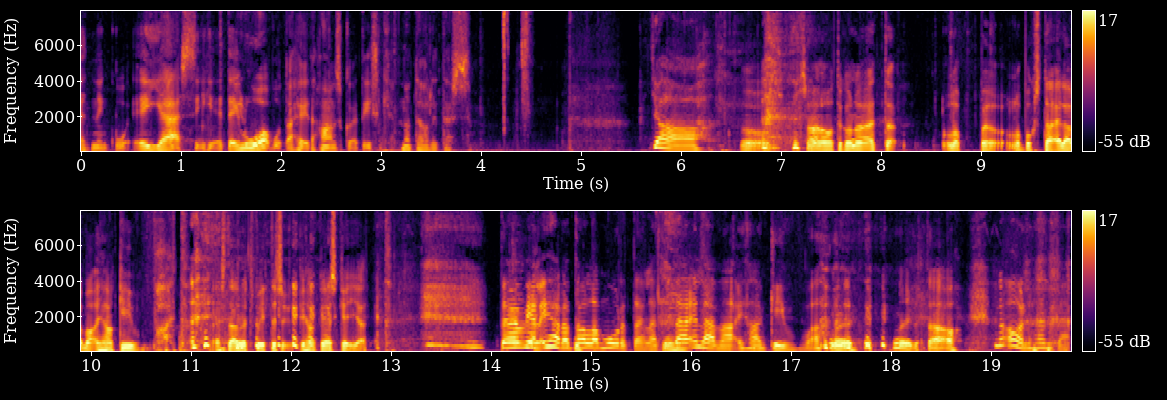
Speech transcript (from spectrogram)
että niin kuin ei jää siihen, että ei luovuta heitä hanskoja tiskiä? No tämä oli tässä. Jaa. No, sanotteko näin, että lopuksi tämä elämä on ihan kiva, että ei sitä nyt viittisi ihan kesken jättää. Tämä on vielä ihana tuolla murteilla, että tämä elämä on ihan kivaa. Niin, niin tämä on. No onhan tämä.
